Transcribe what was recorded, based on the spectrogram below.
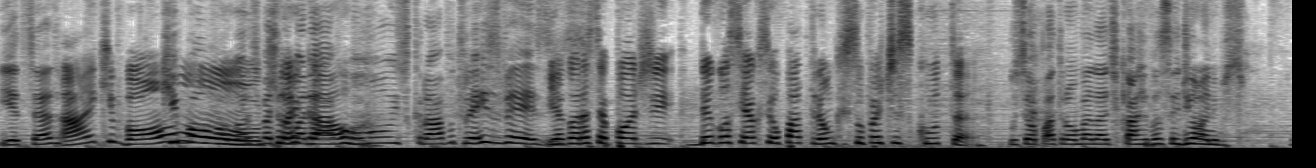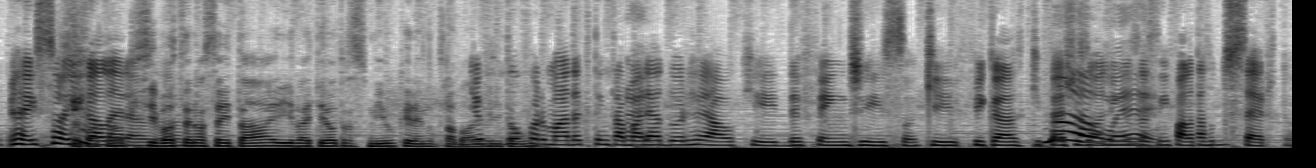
e etc. Ai, que bom! que bom, agora você vai que trabalhar legal. como escravo três vezes. E agora você pode negociar com seu patrão que super te escuta. o seu patrão vai dar de carro e você de ônibus. É isso aí, galera. que Se você não aceitar, e vai ter outros mil querendo trabalho. Eu fico então... que tem trabalhador real que defende isso, que fica, que fecha os Não, olhinhos é. assim e fala, tá tudo certo.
